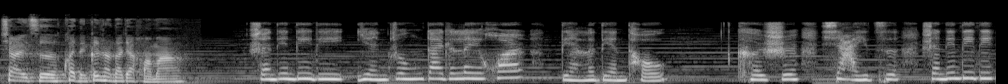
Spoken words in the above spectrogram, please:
下一次快点跟上大家好吗？闪电弟弟眼中带着泪花，点了点头。可是下一次，闪电弟弟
